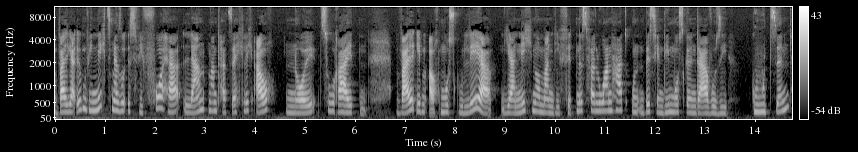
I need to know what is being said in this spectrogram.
weil ja irgendwie nichts mehr so ist wie vorher, lernt man tatsächlich auch neu zu reiten. Weil eben auch muskulär ja nicht nur man die Fitness verloren hat und ein bisschen die Muskeln da, wo sie gut sind,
